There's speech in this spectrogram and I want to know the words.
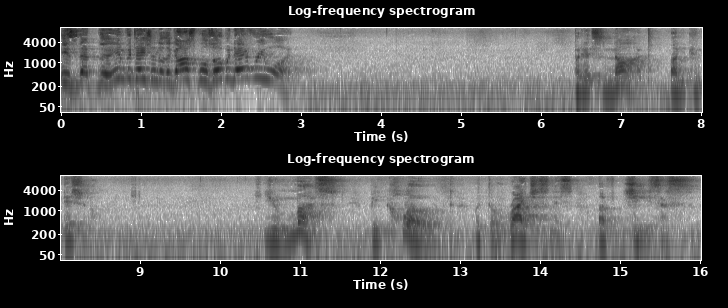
is that the invitation to the gospel is open to everyone. But it's not unconditional. You must be clothed with the righteousness of Jesus.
